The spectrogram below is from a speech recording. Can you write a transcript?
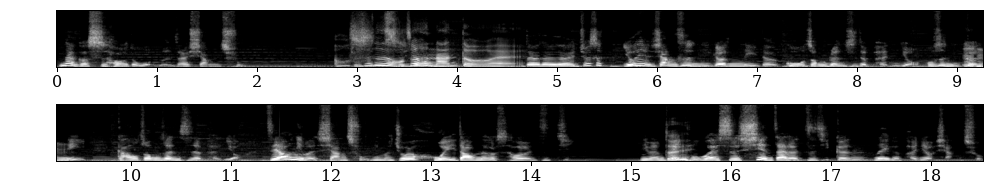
那个时候的我们在相处。哦，是哦，这很难得哎。对对对，就是有点像是你跟你的国中认识的朋友，或是你跟你高中认识的朋友，嗯、只要你们相处，你们就会回到那个时候的自己。你们并不会是现在的自己跟那个朋友相处，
